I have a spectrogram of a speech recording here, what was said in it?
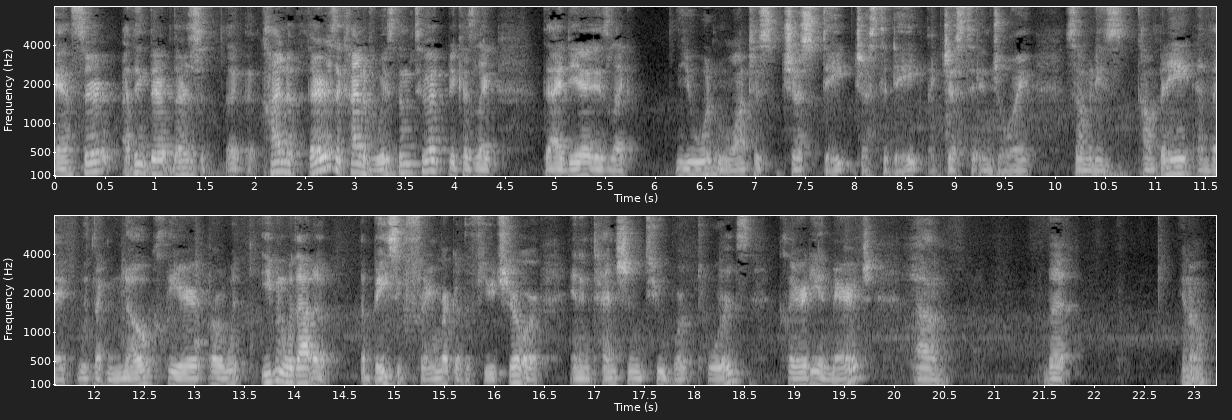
answer. I think there there's a, a kind of there is a kind of wisdom to it because like the idea is like you wouldn't want to just date just to date, like just to enjoy somebody's company and like with like no clear or with even without a, a basic framework of the future or an intention to work towards clarity in marriage. Um, but you know,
